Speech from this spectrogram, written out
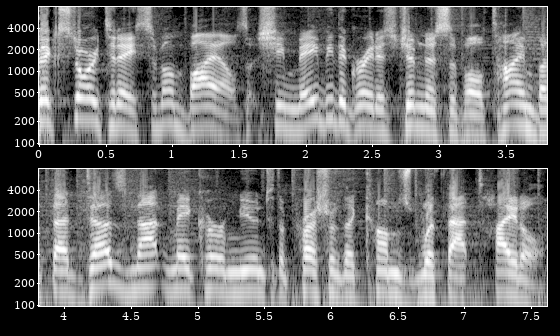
big story today. Simone Biles. She may be the greatest gymnast of all time, but that does not make her immune to the pressure that comes with that title.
